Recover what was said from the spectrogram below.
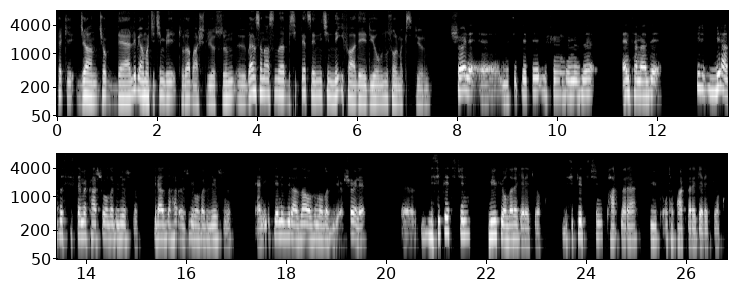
Peki Can çok değerli bir amaç için bir tura başlıyorsun. Ee, Ben sana aslında bisiklet senin için ne ifade ediyor onu sormak istiyorum. Şöyle e, bisikleti düşündüğümüzde en temelde bir, biraz da sisteme karşı olabiliyorsunuz. Biraz daha özgür olabiliyorsunuz. Yani ipleriniz biraz daha uzun olabiliyor. Şöyle e, bisiklet için büyük yollara gerek yok. Bisiklet için parklara, büyük otoparklara gerek yok.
